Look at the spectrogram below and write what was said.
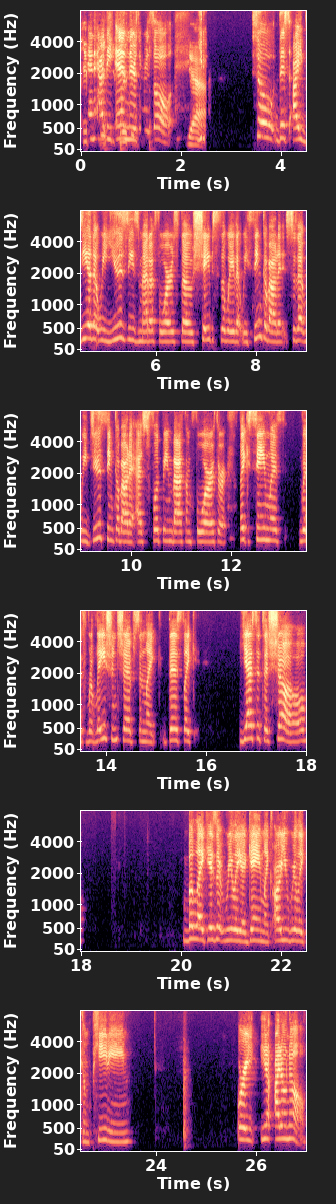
keep- and at the end, there's a result. yeah. you- So, this idea that we use these metaphors, though, shapes the way that we think about it so that we do think about it as flipping back and forth, or like, same with with relationships and like this like yes it's a show but like is it really a game like are you really competing or you know i don't know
